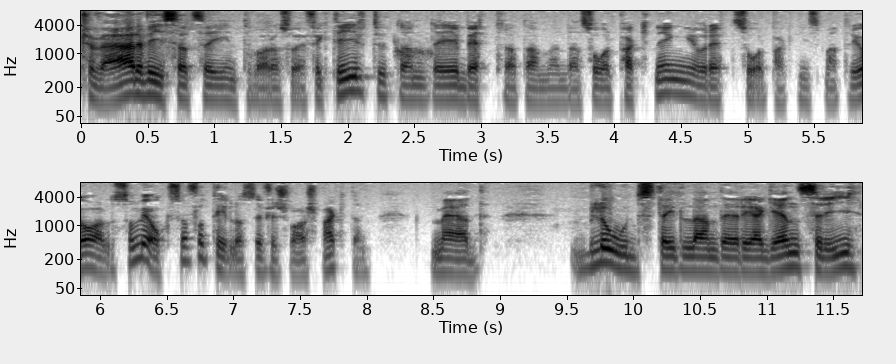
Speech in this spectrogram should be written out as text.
tyvärr visat sig inte vara så effektivt utan det är bättre att använda sårpackning och rätt sårpackningsmaterial som vi också fått till oss i Försvarsmakten med blodstillande reagenser i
